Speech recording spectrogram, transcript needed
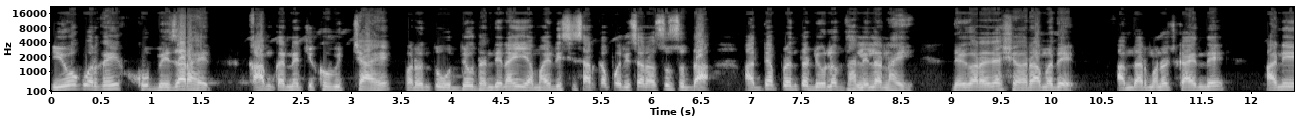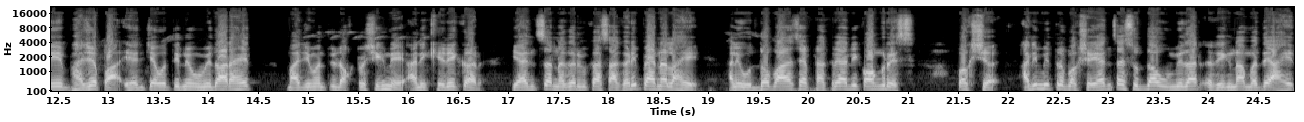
युवक वर्गही खूप बेजार आहेत. काम करण्याची खूप इच्छा आहे परंतु उद्योगधंदे नाही एम आय डी सी सारखा परिसर असून सुद्धा अद्यापर्यंत डेव्हलप झालेला नाही. देळगाव शहरामध्ये आमदार मनोज कायंदे आणि भाजपा यांच्या वतीने उमेदवार आहेत. माजी मंत्री डॉक्टर शिंगणे आणि खेडेकर यांचं नगरविकास आघाडी पॅनल आहे आणि उद्धव बाळासाहेब ठाकरे आणि काँग्रेस पक्ष आणि मित्र पक्ष यांचा सुद्धा उमेदवार रिंगणामध्ये आहेत.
